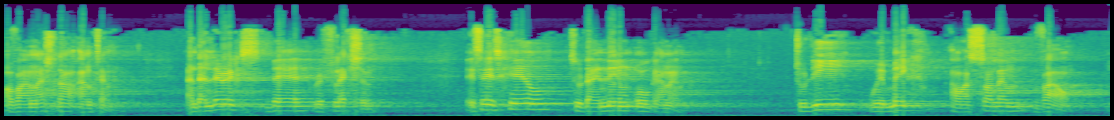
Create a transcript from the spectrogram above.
of our national anthem, and the lyrics bear reflection. It says, Hail to thy name, O Ghana. To thee we make our solemn vow,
